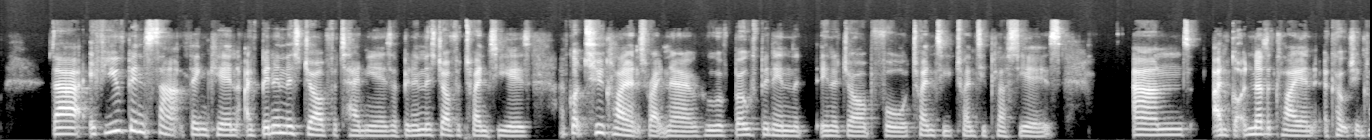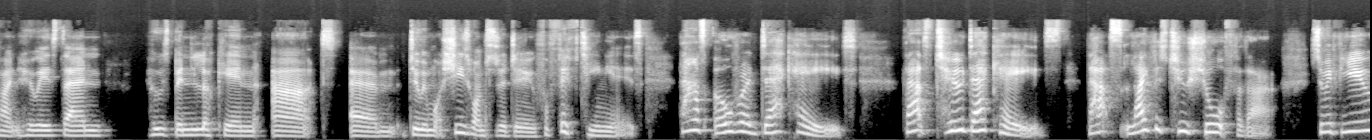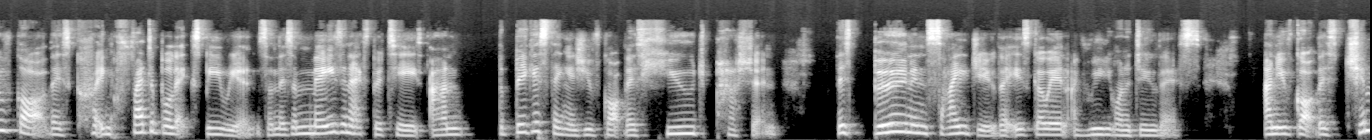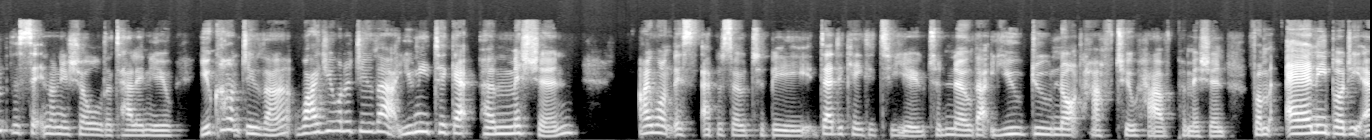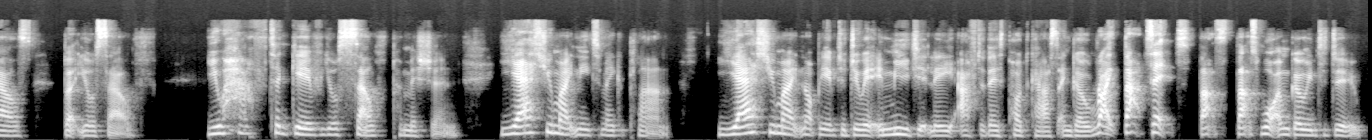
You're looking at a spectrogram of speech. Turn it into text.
That if you've been sat thinking, I've been in this job for 10 years, I've been in this job for 20 years, I've got two clients right now who have both been in the in a job for 20, 20 plus years. And I've got another client, a coaching client, who is then who's been looking at um, doing what she's wanted to do for 15 years. That's over a decade. That's two decades. That's life is too short for that. So if you've got this incredible experience and this amazing expertise, and the biggest thing is you've got this huge passion, this burn inside you that is going, I really want to do this and you've got this chimp that's sitting on your shoulder telling you, you can't do that. Why do you want to do that? You need to get permission. I want this episode to be dedicated to you to know that you do not have to have permission from anybody else but yourself. You have to give yourself permission. Yes, you might need to make a plan. Yes, you might not be able to do it immediately after this podcast and go, right, that's it. That's that's what I'm going to do.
